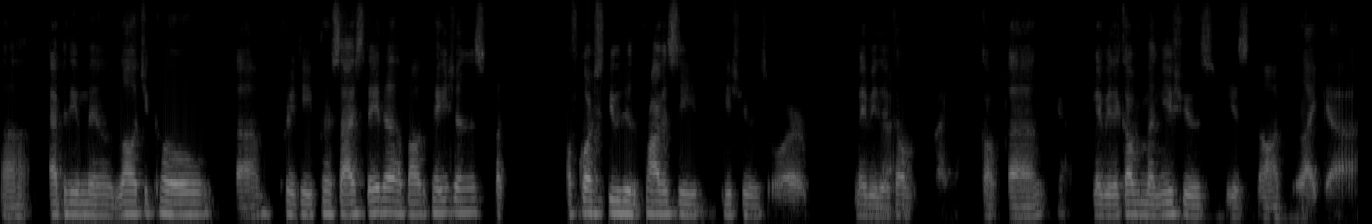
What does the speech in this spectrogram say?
uh, epidemiological, um, pretty precise data about patients, but of course, due to the privacy issues or maybe the right. gov, gov uh, yeah. maybe the government issues is not like uh,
